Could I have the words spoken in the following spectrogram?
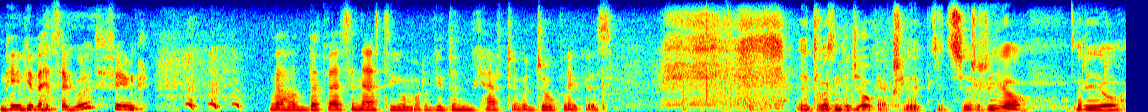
Maybe that's a good thing. well, but that's a nasty humor. We don't have to joke like this. It wasn't a joke, actually. It, it's a real, real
